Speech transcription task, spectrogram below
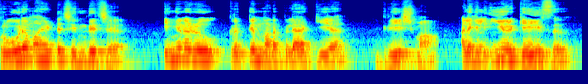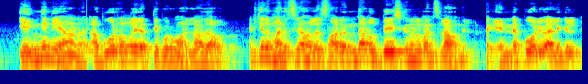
ക്രൂരമായിട്ട് ചിന്തിച്ച് ഇങ്ങനൊരു കൃത്യം നടപ്പിലാക്കിയ ഗ്രീഷ്മ അല്ലെങ്കിൽ ഈ ഒരു കേസ് എങ്ങനെയാണ് അപൂർവങ്ങളിൽ അത്യപൂർവം അല്ലാതാവുന്നത്? എനിക്കത് മനസ്സിലാവില്ല സാർ എന്താണ് ഉദ്ദേശിക്കുന്നത് മനസ്സിലാവുന്നില്ല. എന്നെ പോലെയോ അല്ലെങ്കിൽ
